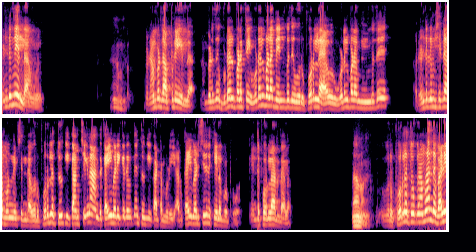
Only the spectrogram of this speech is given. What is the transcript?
ரெண்டுமே இல்லை அவங்களுக்கு. இப்ப நம்மளது அப்படியே இல்லை. நம்மளது உடல் பலத்தை உடல் பலம் என்பது ஒரு பொருளை ஒரு உடல் பலம் என்பது ரெண்டு நிமிஷம் தான் மூணு நிமிஷம் தான். ஒரு பொருளை தூக்கி காமிச்சீங்கன்னா அந்த கை வடிக்கிறதுக்கு தான் தூக்கி காட்ட முடியும். அது கை வடிச்சதுன்னு கீழே போட்டுருவோம். எந்த பொருளா இருந்தாலும். ஆமா ஒரு பொருளை தூக்குனோம்னா அந்த வலி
